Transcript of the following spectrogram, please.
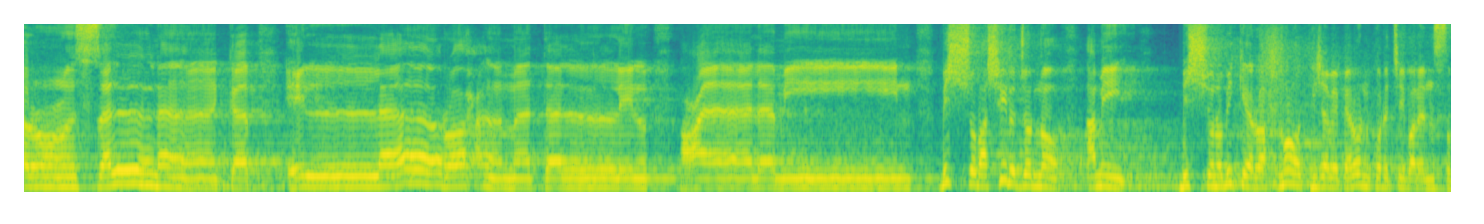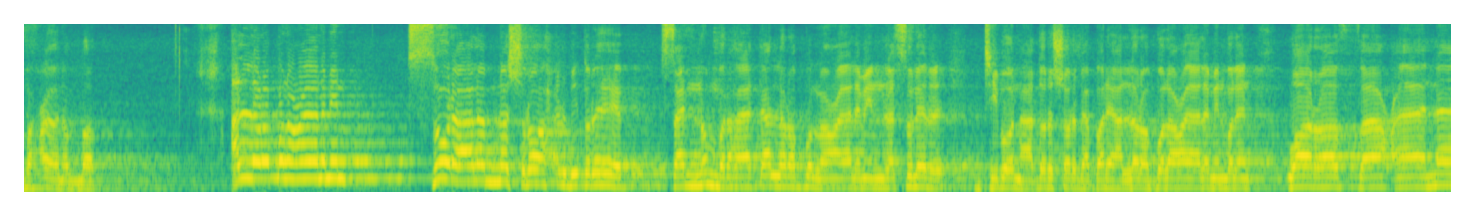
আরসালনাকা ইল্লা রাহমাতাল লিল আলামিন। বিশ্ববাসীর জন্য আমি বিশ্বনবীকে রহমত হিসাবে প্রেরণ করেছি বলেন সুবহানাল্লাহ। আল্লাহ রাব্বুল আলামিন সূরা আলাম নাশরাহের ভিতরে 4 নম্বর আয়াতে আল্লাহ রাব্বুল আলামিন রাসূলের জীবন আদর্শর ব্যাপারে আল্লাহ রাব্বুল আলামিন বলেন, ওয়া রাফা'না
